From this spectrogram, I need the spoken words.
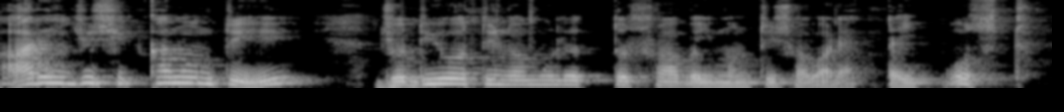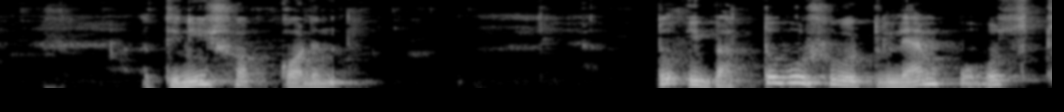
আর এই যে শিক্ষামন্ত্রী, যদিও তৃণমূলের তো সব এই মন্ত্রিসভার একটাই পোস্ট, তিনি সব করেন। তো এই ব্রাত্য বসু ল্যাম্প পোস্ট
